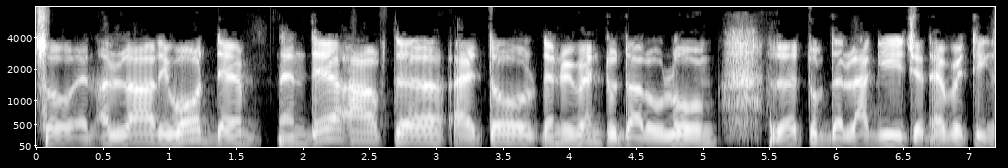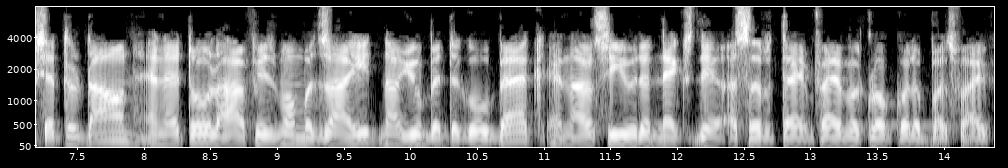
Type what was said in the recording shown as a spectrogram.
So, and Allah reward them. And thereafter, I told, then we went to Darul Uloom. I took the luggage and everything settled down. And I told Hafiz Muhammad Zahid, now you better go back and I'll see you the next day, Asr time, 5 o'clock, quarter past 5.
